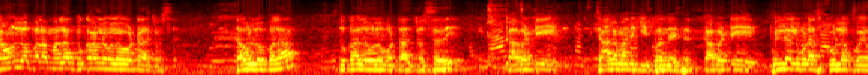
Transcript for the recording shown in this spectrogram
టౌన్ లోపల మళ్ళీ దుకాణాలు కొట్టాల్సి వస్తుంది. టౌన్ లోపల దుకాణాలు కొట్టాల్సి వస్తుంది. కాబట్టి చాలా మందికి ఇబ్బంది అవుతుంది కాబట్టి పిల్లలు కూడా స్కూల్లోకి పోయే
